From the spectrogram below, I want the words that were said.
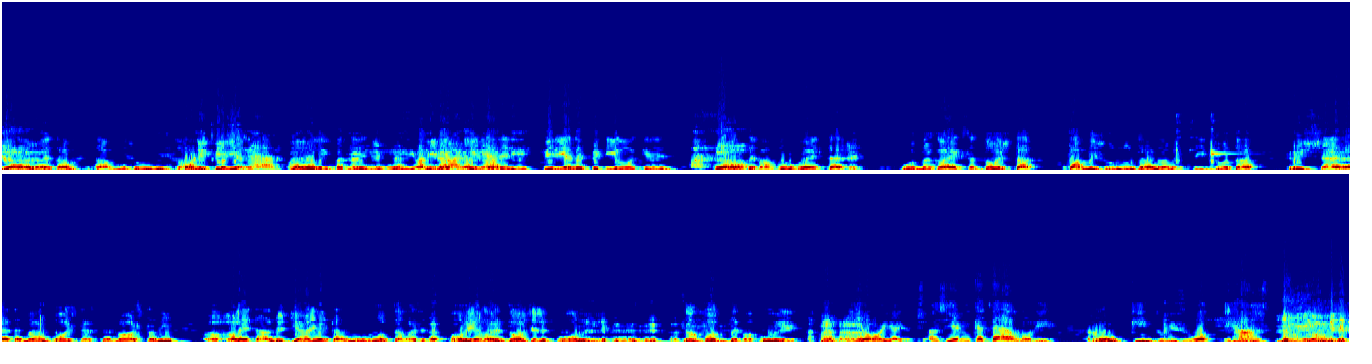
Ja, ja. Tam, tammisunnuntai. Olitko Vilja- sinä? Olinpa No niin, tietysti. olin Vilja- minäkin. Viljanen, Viljanen piti oikein antevan puheen, että vuonna 18 tammisunnuntaina alettiin tuota rissää häätämään pois tästä maasta, niin aletaan nyt ja ajetaan nuo ruotsalaiset pohjalaisen toiselle puolelle. Se on ponteva puhe. Joo, ja yksi asia, mikä täällä oli. Ruukkiin tuli ruot, ihan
